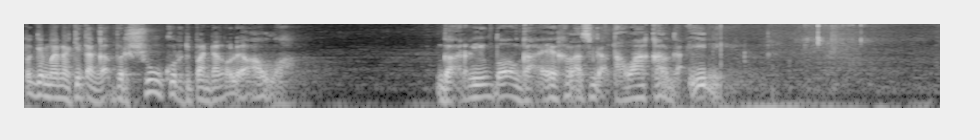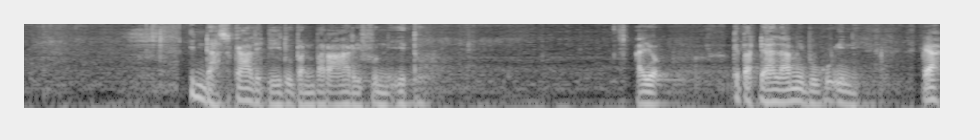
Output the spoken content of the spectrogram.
bagaimana kita nggak bersyukur dipandang oleh Allah? Nggak ridho, nggak ikhlas, nggak tawakal, nggak ini. Indah sekali kehidupan para arifun itu. Ayo, kita dalami buku ini. Ya,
